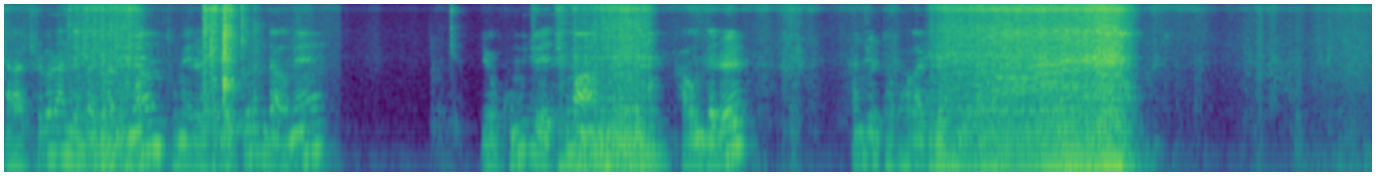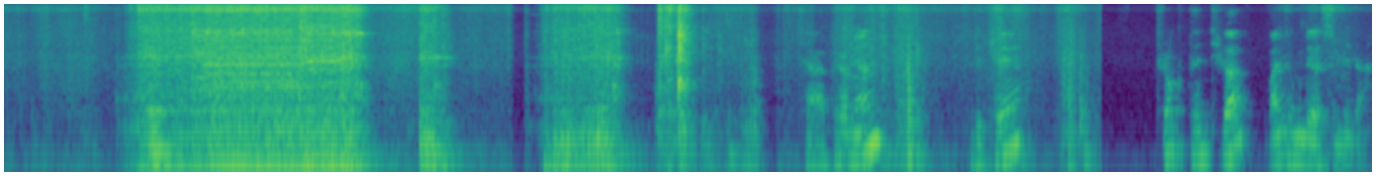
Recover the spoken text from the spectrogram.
자 출발한 데까지 왔으면 도매를 쭉 끄는 다음에 이 고무줄의 중앙 가운데를 한 줄 더 박아주겠습니다. 자 그러면 이렇게 트렁크 팬티가 완성되었습니다.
